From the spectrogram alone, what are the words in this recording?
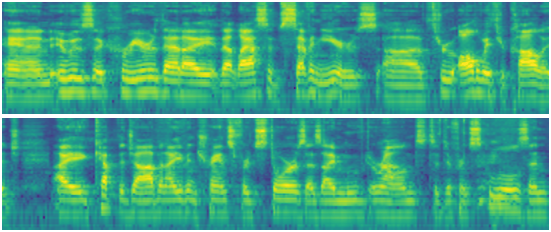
and it was a career that i that lasted seven years uh, through all the way through college i kept the job and i even transferred stores as i moved around to different schools and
